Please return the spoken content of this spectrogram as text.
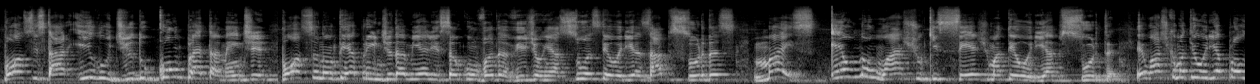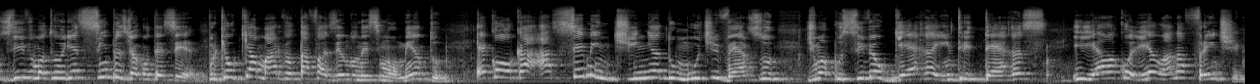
posso estar iludido completamente. Posso não ter aprendido a minha lição com WandaVision e as suas teorias absurdas, mas eu não acho que seja uma teoria absurda. Eu acho que é uma teoria plausível, uma teoria simples de acontecer. Porque o que a Marvel tá fazendo nesse momento é colocar a sementinha do multiverso de uma possível guerra entre terras e ela colher lá na frente.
